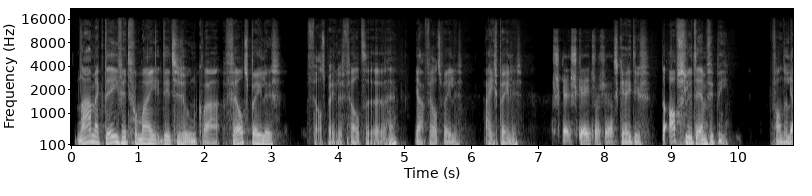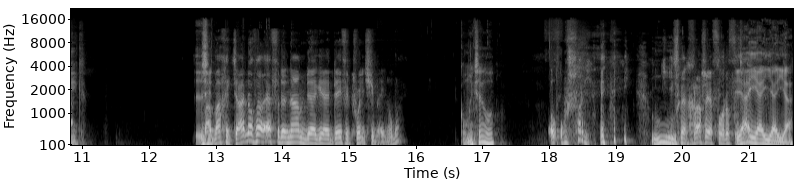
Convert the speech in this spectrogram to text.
Na McDavid voor mij dit seizoen qua veldspelers. Veldspelers, veld, uh, hè? Ja, veldspelers. IJspelers. Sk skaters, ja. Skaters. De absolute MVP van de league. Maar mag ik daar nog wel even de naam David Krejci bij noemen? Kom ik zo op. Oh, oh sorry. Iets met gras ervoor. Of ja, ja, ja, ja.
